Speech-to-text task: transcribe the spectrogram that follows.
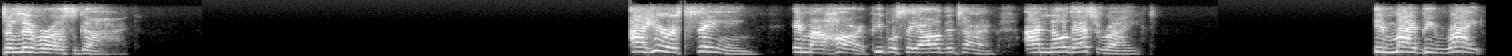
Deliver us, God. I hear a saying in my heart. People say all the time, I know that's right. It might be right,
